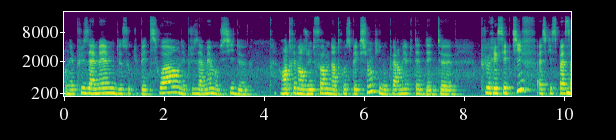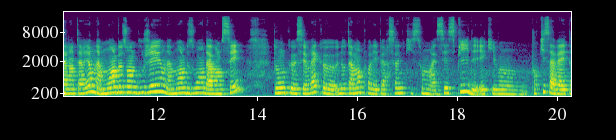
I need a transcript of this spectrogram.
On est plus à même de s'occuper de soi, on est plus à même aussi de rentrer dans une forme d'introspection qui nous permet peut-être d'être euh, plus réceptif à ce qui se passe à l'intérieur. On a moins besoin de bouger, on a moins besoin d'avancer. Donc euh, c'est vrai que notamment pour les personnes qui sont assez speed et qui vont pour qui ça va être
